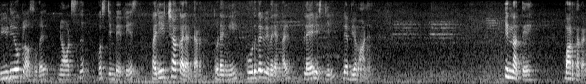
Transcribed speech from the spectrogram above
വീഡിയോ ക്ലാസുകൾ നോട്ട്സ് ക്വസ്റ്റ്യൻ പേപ്പേഴ്സ് പരീക്ഷാ കലണ്ടർ തുടങ്ങി കൂടുതൽ വിവരങ്ങൾ പ്ലേലിസ്റ്റിൽ ലഭ്യമാണ്. ഇന്നത്തെ വാർത്തകൾ.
